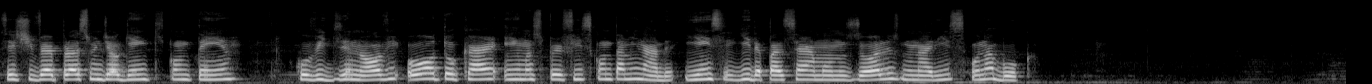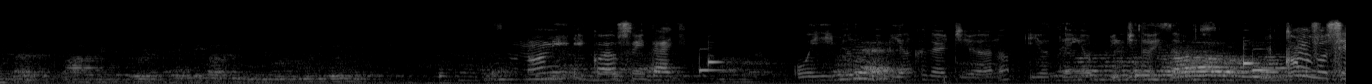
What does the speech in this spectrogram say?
se estiver próximo de alguém que contenha Covid-19 ou ao tocar em uma superfície contaminada e em seguida passar a mão nos olhos, no nariz ou na boca. Seu nome e qual é a sua idade? Oi, meu nome é Bianca Gardiano e eu tenho 22 anos. Como você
